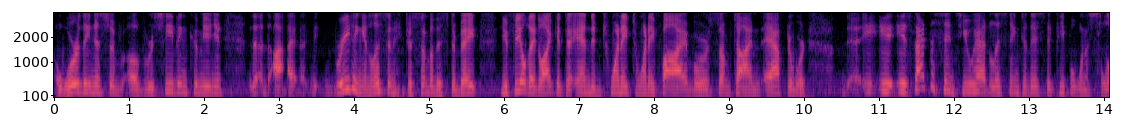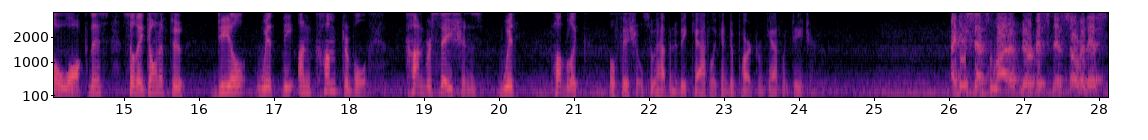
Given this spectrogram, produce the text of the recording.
worthiness of, of receiving communion. I, I, reading and listening to some of this debate, you feel they'd like it to end in 2025 or sometime afterward. Is that the sense you had listening to this, that people want to slow walk this so they don't have to deal with the uncomfortable conversations with public officials who happen to be Catholic and depart from Catholic teaching? I do sense a lot of nervousness over this.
